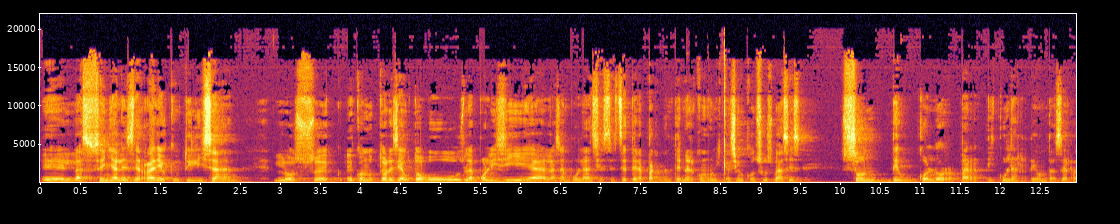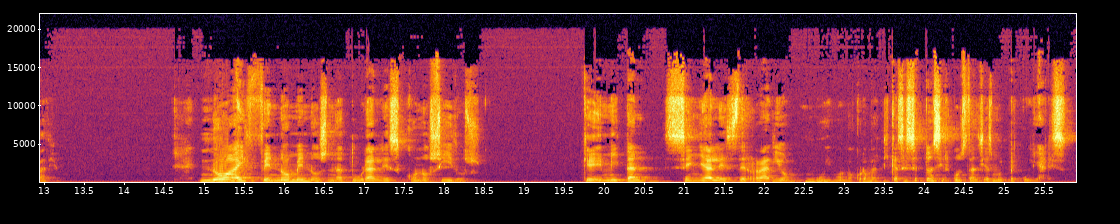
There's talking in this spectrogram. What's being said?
eh, las señales de radio que utilizan los eh, conductores de autobús, la policía, las ambulancias, etcétera, para mantener comunicación con sus bases, son de un color particular de ondas de radio. No hay fenómenos naturales conocidos que emitan señales de radio muy monocromáticas, excepto en circunstancias muy peculiares.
